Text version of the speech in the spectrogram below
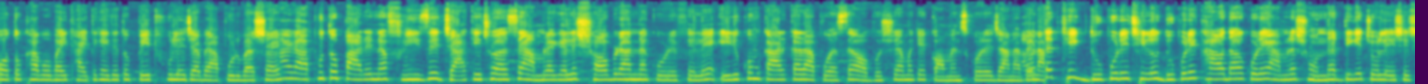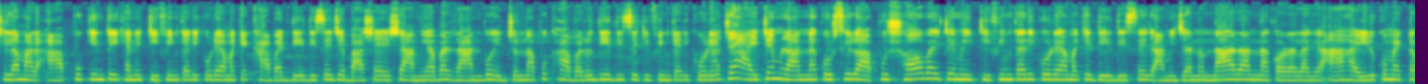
কত খাব ভাই? খাইতে খাইতে তো পেট ফুলে যাবে আপুর বাসায়। আর আপু তো পারে না ফ্রিজে যা কিছু আছে আমরা গেলে সব রান্না করে ফেলে। এরকম কার কার আপু আছে অবশ্যই আমাকে কমেন্টস করে জানাবেন। এটা ঠিক দুপুরে ছিল দুপুরে খাওয়া দাওয়া করে আমরা সন্ধ্যার দিকে চলে এসেছিলাম আর আপু কিন্তু এখানে টিফিন কারি করে আমাকে খাবার দিয়ে দিছে যে বাসায় এসে আমি আবার রানবো এর জন্য আপু খাবারও দিয়ে দিছে টিফিন কারি করে। যা আইটেম রান্না করছিল আপু সব আইটেম এই টিফিন কারি করে আমাকে দিয়ে দিছে আমি যেন না রান্না করা লাগে। আহা এরকম একটা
